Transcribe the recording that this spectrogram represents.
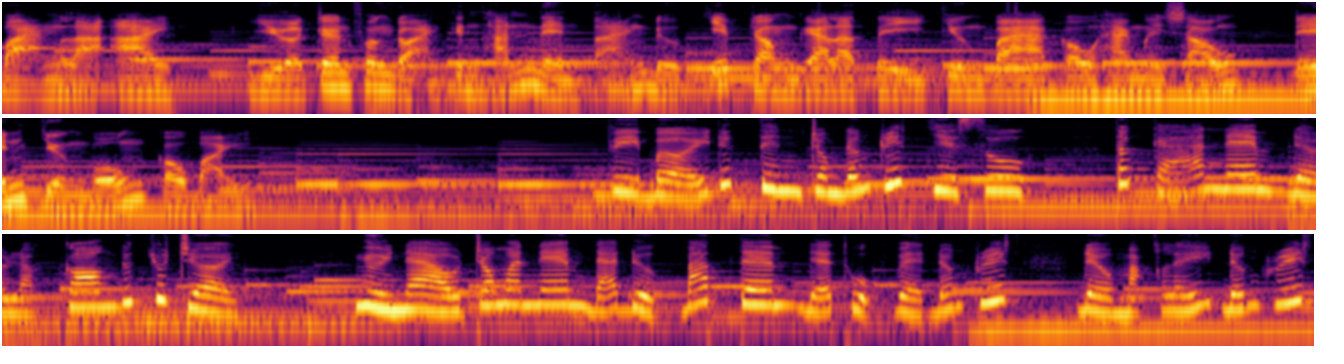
Bạn là ai? dựa trên phân đoạn kinh thánh nền tảng được chép trong Galati chương 3 câu 26 đến chương 4 câu 7. Vì bởi đức tin trong đấng Christ Giêsu, tất cả anh em đều là con Đức Chúa Trời. Người nào trong anh em đã được báp tên để thuộc về đấng Christ đều mặc lấy đấng Christ.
